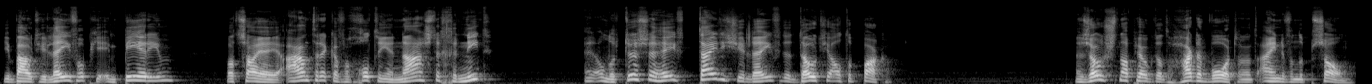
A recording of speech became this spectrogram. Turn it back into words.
je bouwt je leven op, je imperium. Wat zou jij je aantrekken van God en je naaste? Geniet. En ondertussen heeft tijdens je leven de dood je al te pakken. En zo snap je ook dat harde woord aan het einde van de psalm.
